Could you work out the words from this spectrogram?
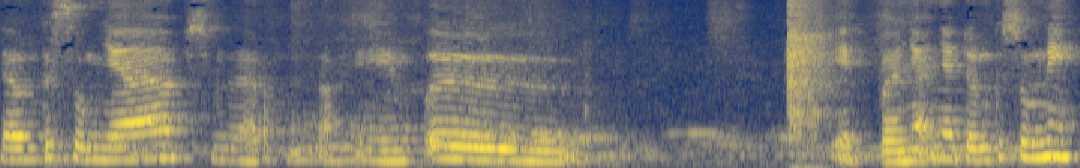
daun kesumnya bismillahirrahmanirrahim. Eh, eh banyaknya daun kesum nih.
